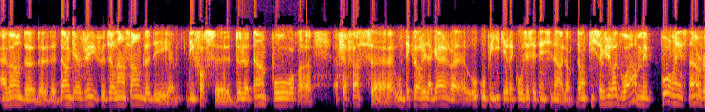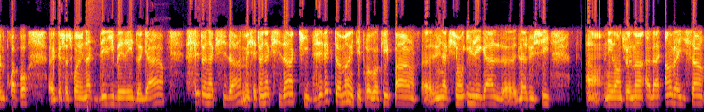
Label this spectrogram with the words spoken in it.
avant d'engager, je veux dire, l'ensemble des, des forces de l'OTAN pour faire face ou déclarer la guerre au, au, pays qui aurait causé cet incident-là. Donc, il s'agira de voir, mais pour l'instant, je ne crois pas que ce soit un acte délibéré de guerre. C'est un accident, mais c'est un accident qui directement a été provoqué par euh, une action illégale euh, de la Russie en éventuellement envahissant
